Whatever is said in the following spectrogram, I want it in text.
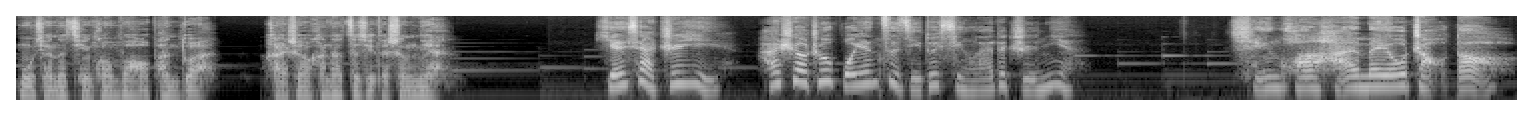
目前的情况不好判断，还是要看他自己的生念。”言下之意，还是要周伯言自己对醒来的执念。秦欢还没有找到，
